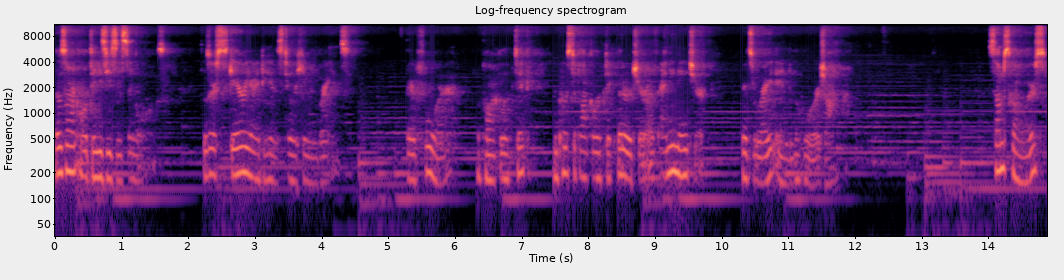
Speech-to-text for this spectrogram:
Those aren't all daisies and sing alongs. Those are scary ideas to our human brains. Therefore, apocalyptic and post apocalyptic literature of any nature fits right into the horror genre. Some scholars,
